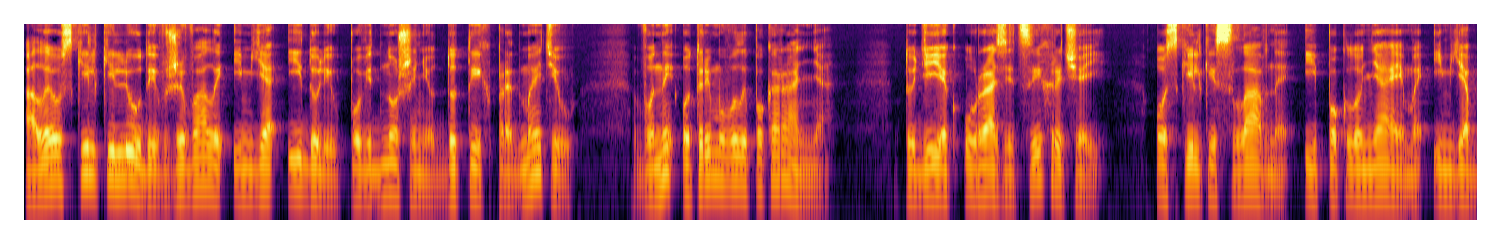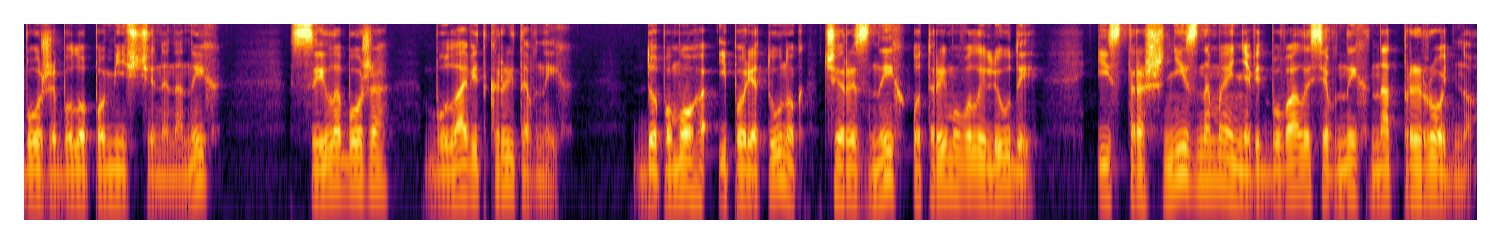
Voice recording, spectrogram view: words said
Але оскільки люди вживали ім'я ідолів по відношенню до тих предметів, вони отримували покарання, тоді як у разі цих речей, оскільки славне і поклоняєме ім'я Боже було поміщене на них, сила Божа була відкрита в них, допомога і порятунок через них отримували люди, і страшні знамення відбувалися в них надприродно.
